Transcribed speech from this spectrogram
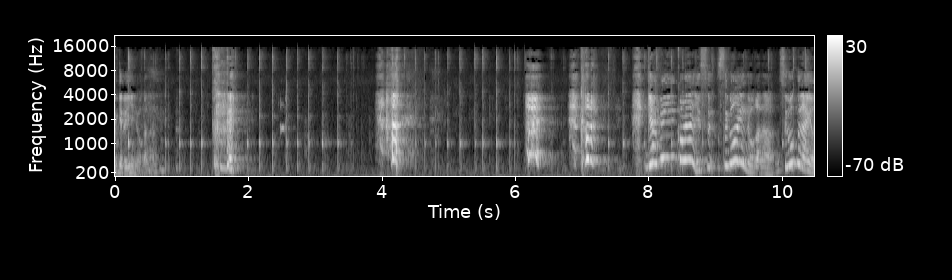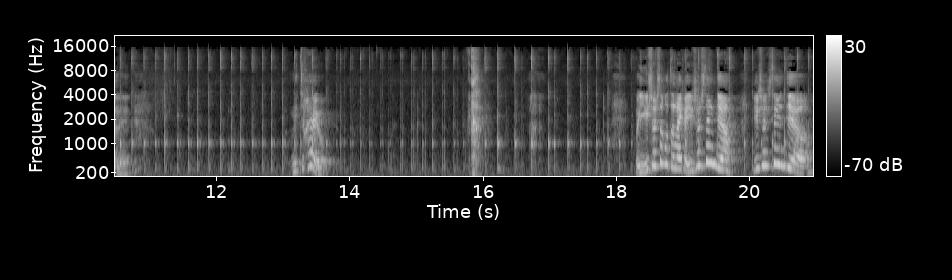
いこれ挟まってくけどいいのかな？これこれ逆にこれ何？すすごいのかな？すごくないよね？めっちゃ早いよ。これ優勝したことないから優勝したいんだよ。優勝したいんだよ。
